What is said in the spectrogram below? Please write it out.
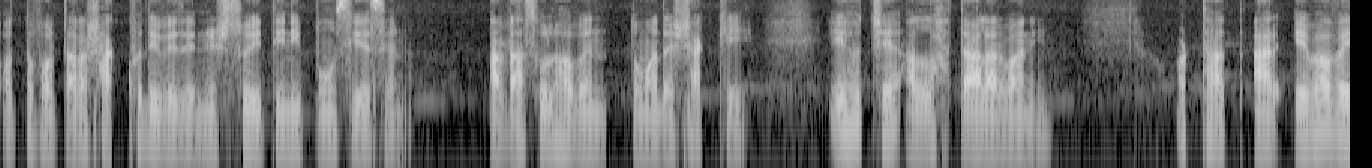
অতঃপর তারা সাক্ষ্য দিবে যে নিশ্চয়ই তিনি পৌঁছিয়েছেন। আর রাসুল হবেন তোমাদের সাক্ষী। এ হচ্ছে আল্লাহ তালার বাণী। অর্থাৎ, আর এভাবে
